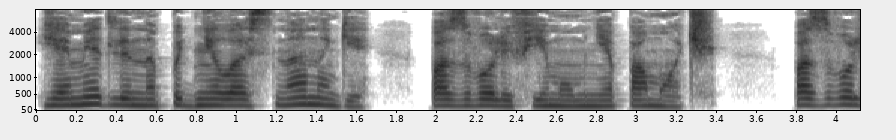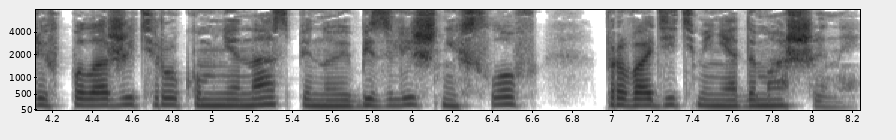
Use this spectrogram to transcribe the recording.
Я медленно поднялась на ноги, позволив ему мне помочь, позволив положить руку мне на спину и без лишних слов проводить меня до машины.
